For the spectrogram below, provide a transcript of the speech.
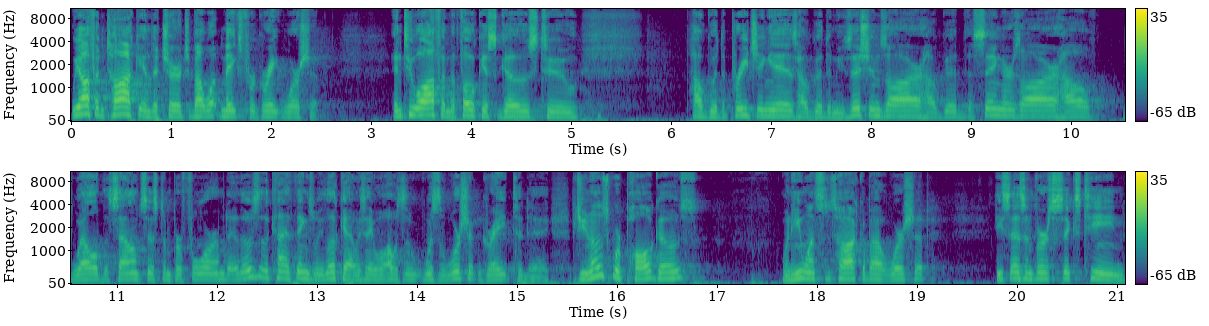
We often talk in the church about what makes for great worship. And too often the focus goes to how good the preaching is, how good the musicians are, how good the singers are, how well the sound system performed. Those are the kind of things we look at. We say, well, was the, was the worship great today? But you notice where Paul goes when he wants to talk about worship? He says in verse 16,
